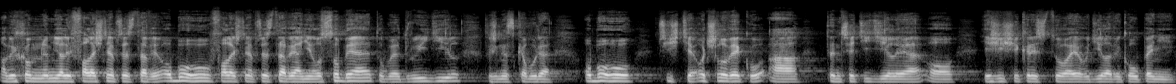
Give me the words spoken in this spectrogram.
abychom neměli falešné představy o Bohu, falešné představy ani o sobě, to bude druhý díl, takže dneska bude o Bohu, příště o člověku a ten třetí díl je o Ježíši Kristu a jeho díle vykoupení.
